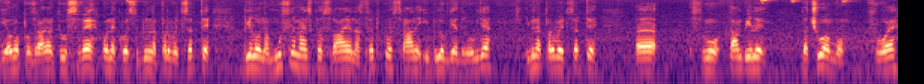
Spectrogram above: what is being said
i odmah pozdravljam tu sve one koji su bili na prvoj crti, bilo na muslimanskoj strani, na srpskoj strani i bilo gdje drugdje. I mi na prvoj crti e, smo tam bili da čuvamo svoje,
